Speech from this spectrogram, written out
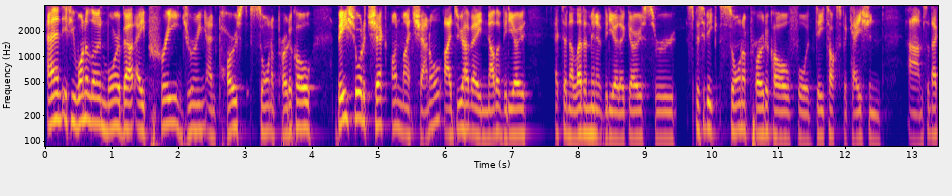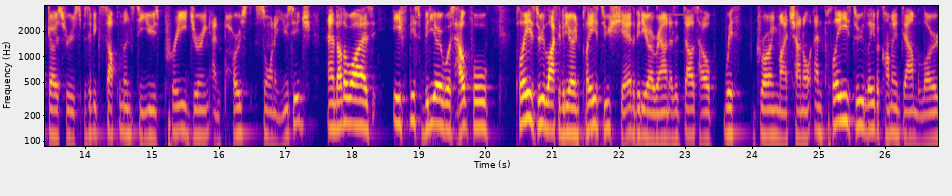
And if you want to learn more about a pre, during, and post sauna protocol, be sure to check on my channel. I do have another video It's an 11 minute video that goes through specific sauna protocol for detoxification. Um, so that goes through specific supplements to use pre, during, and post sauna usage. And otherwise, if this video was helpful, please do like the video and please do share the video around as it does help with growing my channel. And please do leave a comment down below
